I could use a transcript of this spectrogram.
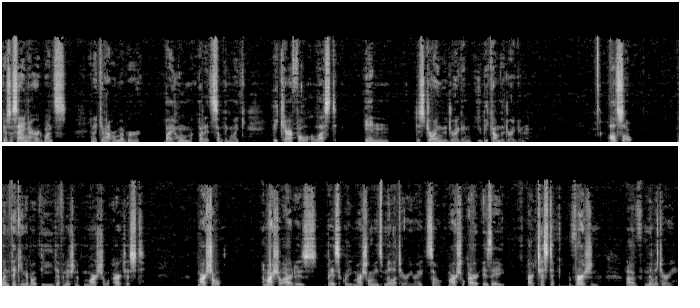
There's a saying I heard once, and I cannot remember by whom, but it's something like, Be careful lest in destroying the dragon, you become the dragon. Also, when thinking about the definition of martial artist, martial, a martial art is basically martial means military, right? So martial art is a artistic version of military,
